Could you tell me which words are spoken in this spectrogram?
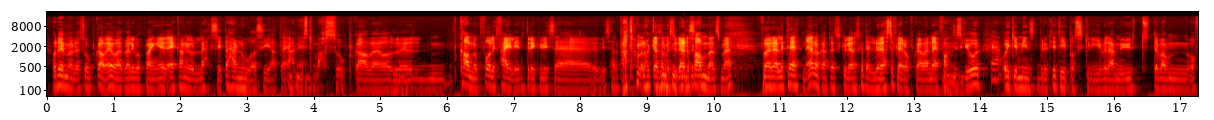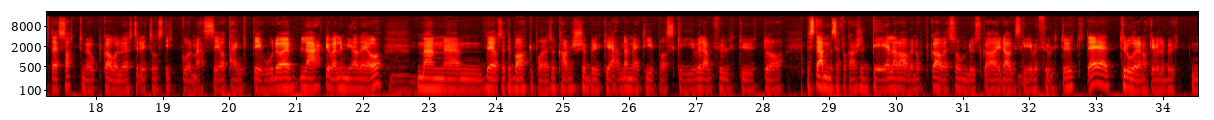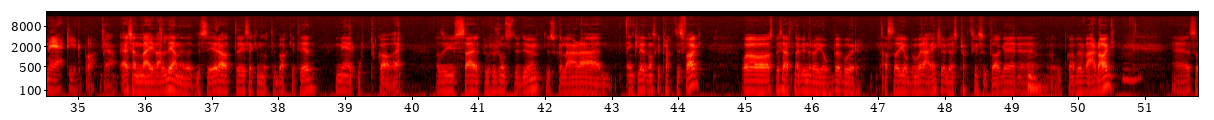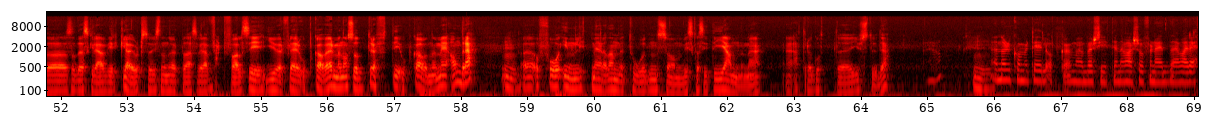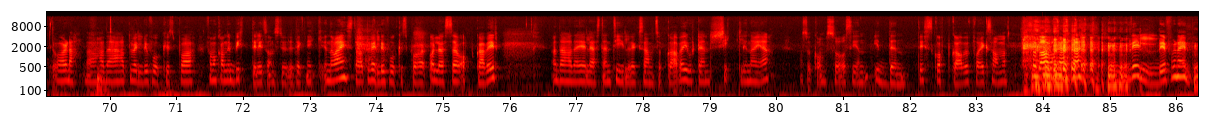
Og det med å løse oppgaver er jo et veldig godt poeng. Jeg, jeg kan jo lett sitte her nå og si at jeg har løst masse oppgaver, og kan nok få litt feil inntrykk hvis jeg, hvis jeg hadde prata med noen som jeg studerte sammen med. For realiteten er nok at jeg skulle ønske at jeg løste flere oppgaver enn det jeg faktisk gjorde. Ja. Og ikke minst brukte tid på å skrive dem ut. Det var ofte jeg satt med oppgaver og løste det litt sånn stikkordmessig og tenkte i hodet. Og jeg lærte jo veldig mye av det òg. Men um, det å se tilbake på det, så kanskje bruke enda mer tid på å skrive dem fullt ut, og bestemme seg for kanskje deler av en oppgave som du skal i dag skrive fullt ut, det tror jeg nok jeg ville brukt mer tid på. Ja, jeg kjenner meg veldig igjen i det du sier, at hvis jeg kunne gått tilbake i tid, mer oppgaver. Altså Juss er et profesjonsstudium. Du skal lære deg egentlig et ganske praktisk fag. Og spesielt når jeg begynner å jobbe hvor Altså Jobben vår er egentlig å løse praktiskuppgaver eh, oppgaver hver dag. Eh, Så, så det skulle jeg virkelig ha gjort. Så hvis noen hører på deg, så vil jeg i hvert fall si gjør flere oppgaver, men også drøft de oppgavene med andre. Mm. Eh, Og få inn litt mer av den metoden som vi skal sitte igjen med eh, etter å ha gått jusstudiet. Ja. Mm. Eh, Når det kommer til oppgaver, må jeg bare skyte inn. Jeg var så fornøyd det var ett år. Da Da hadde jeg hatt veldig fokus på For man kan jo bytte litt sånn studieteknikk underveis. Da hatt veldig fokus på å løse oppgaver. Og da hadde jeg lest en tidligere eksamensoppgave, gjort den skikkelig nøye. Og så kom så å si en identisk oppgave på eksamen. Så da var jeg veldig fornøyd.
